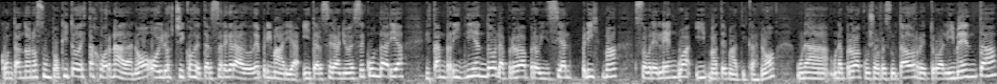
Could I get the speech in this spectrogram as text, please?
contándonos un poquito de esta jornada, ¿no? Hoy los chicos de tercer grado de primaria y tercer año de secundaria están rindiendo la prueba provincial Prisma sobre lengua y matemáticas, ¿no? Una, una prueba cuyo resultado retroalimenta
